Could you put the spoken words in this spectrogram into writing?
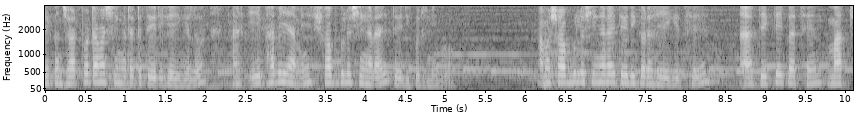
দেখুন, ঝটপট আমার সিঙ্গারাটা তৈরি হয়ে গেল আর এভাবেই আমি সবগুলো সিঙ্গারাই তৈরি করে নিব। আমার সবগুলো সিঙ্গারাই তৈরি করা হয়ে গেছে আর দেখতেই পাচ্ছেন, মাত্র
